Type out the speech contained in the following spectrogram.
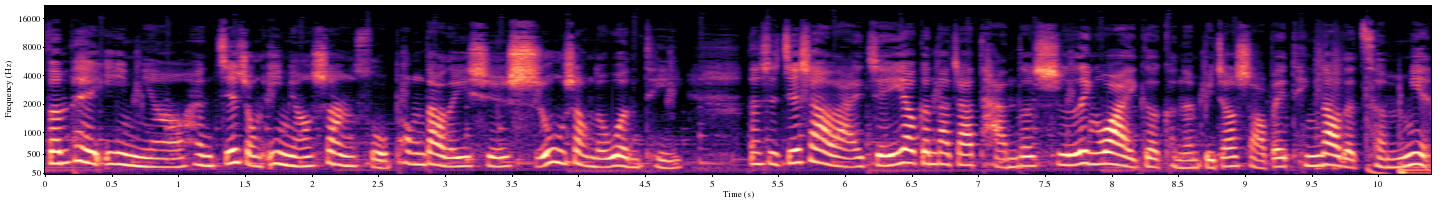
分配疫苗和接种疫苗上所碰到的一些实务上的问题。但是接下来杰伊要跟大家谈的是另外一个可能比较少被听到的层面，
